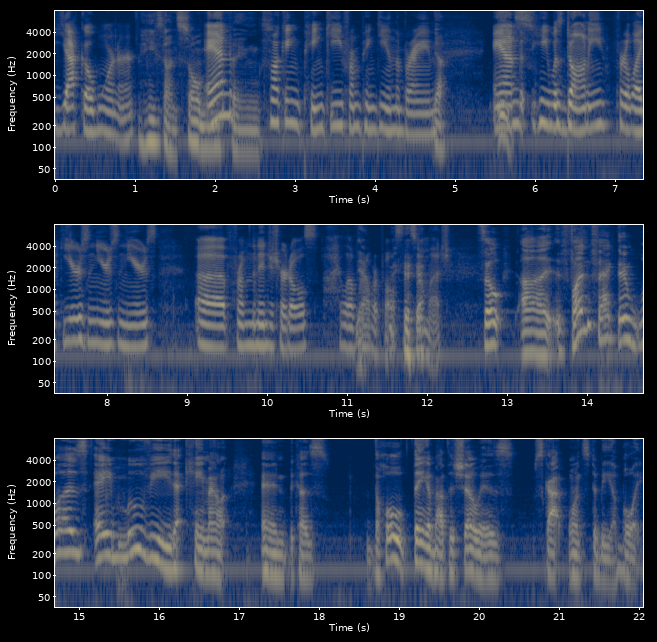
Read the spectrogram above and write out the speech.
Yakko Warner, He's done so many and things. fucking Pinky from Pinky and the Brain. Yeah. And It's- he was Donnie for like years and years and years uh, from the Ninja Turtles. I love Yeah. Robert Paulson so much. So, uh, fun fact: there was a movie that came out, and because the whole thing about the show is Scott wants to be a boy.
